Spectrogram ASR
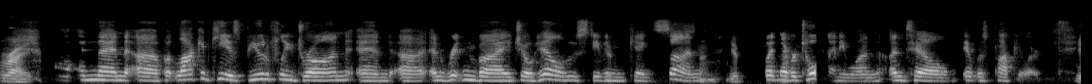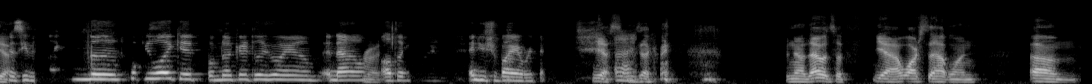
Right. Uh, and then, uh, but Locke and Key is beautifully drawn and uh, and written by Joe Hill, who's Stephen King's son, Son, Yep. but never told anyone until it was popular. Yeah. Because he was like, nah, "Hope you like it, but I'm not going to tell you who I am." And now Right. I'll tell you, who I am. and you should buy everything. Yes, Uh, exactly. No, that was a yeah. I watched that one. Um,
